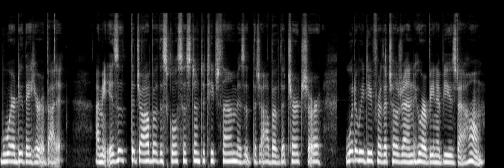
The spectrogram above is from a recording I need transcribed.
where do they hear about it? I mean, is it the job of the school system to teach them? Is it the job of the church? Or what do we do for the children who are being abused at home?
